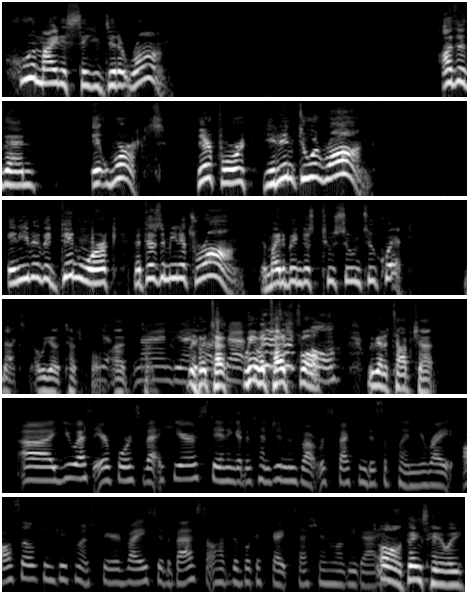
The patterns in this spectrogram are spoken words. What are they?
who am I to say you did it wrong? Other than it worked, therefore you didn't do it wrong. And even if it didn't work, that doesn't mean it's wrong. It might have been just too soon, too quick. Next, oh, we got a touch pull. Yeah, Uh, touch- we have a top touch. chat. We have a got a touch touch pull. We got a top chat. Uh, U.S. Air Force vet here. Standing at attention is about respect and discipline. You're right. Also, thank you so much for your advice. You're the best. I'll have to book a Skype session. Love you guys. Oh, thanks, Haley.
